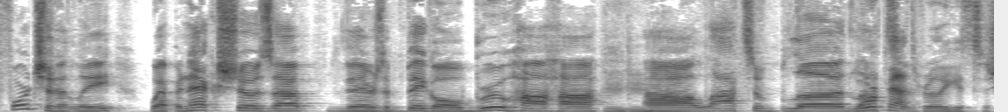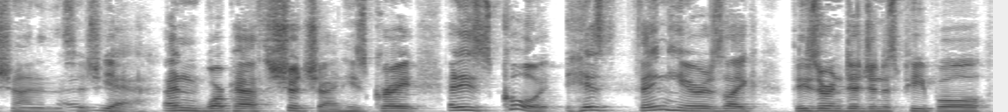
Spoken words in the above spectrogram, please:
Fortunately, Weapon X shows up. There's a big old brouhaha, uh, lots of blood. Warpath of, really gets to shine in this issue. yeah, and Warpath should shine. He's great, and he's cool. His thing here is like these are indigenous people.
